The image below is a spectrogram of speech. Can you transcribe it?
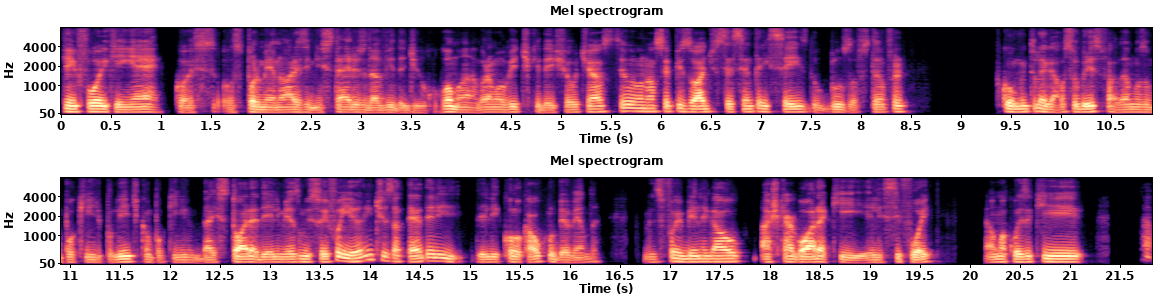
quem foi, quem é, quais os pormenores e mistérios da vida de Roman Abramovich, que deixou o Chelsea, o nosso episódio 66 do Blues of Stamford. Ficou muito legal sobre isso, falamos um pouquinho de política, um pouquinho da história dele mesmo. Isso aí foi antes até dele, dele colocar o clube à venda. Mas foi bem legal, acho que agora que ele se foi, é uma coisa que ah,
